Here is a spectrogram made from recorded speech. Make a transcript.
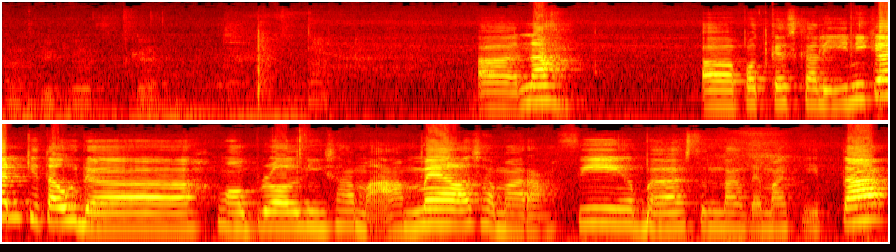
Alhamdulillah bukan. Eh, nah, eh, podcast kali ini kan kita udah ngobrol nih sama Amel, sama Raffi, ngebahas tentang tema kita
